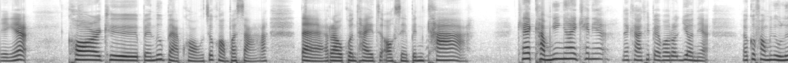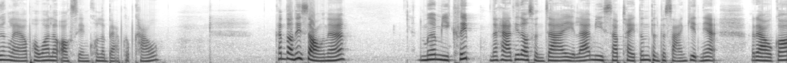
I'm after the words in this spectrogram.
อย่างเงี้ย car คือเป็นรูปแบบของเจ้าของภาษา แต่เราคนไทยจะออกเสียงเป็นค่า แค่คำง่ายๆ แค่นี้นะคะ ที่แปลว่ารถยนต์เนี่ยเราก็ฟังไม่รู้เรื่องแล้ว เพราะว่าเราออกเสียงคนละแบบกับเขา ขั้นตอนที่2นะ เมื่อมีคลิปนะคะที่เราสนใจและมีซับไตเติลเป็นภาษาอังกฤษเนี่ย เราก็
